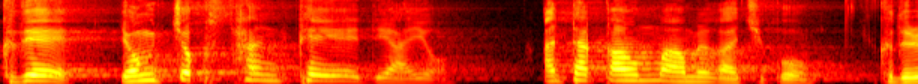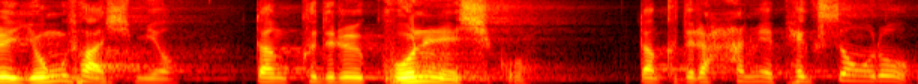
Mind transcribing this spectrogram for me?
그들의 영적 상태에 대하여 안타까운 마음을 가지고 그들을 용서하시며 또한 그들을 구원해내시고 또한 그들을 하나님의 백성으로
